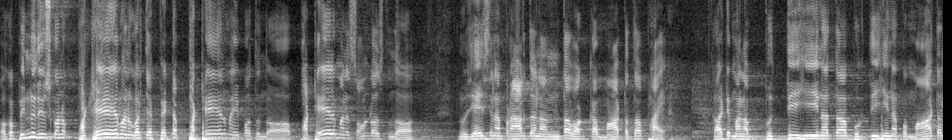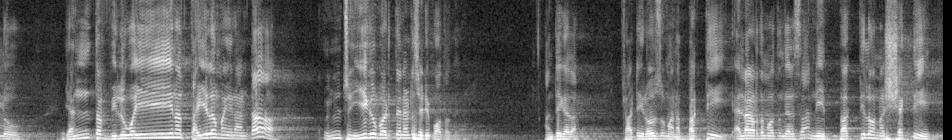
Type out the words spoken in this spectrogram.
ఒక పిన్ను తీసుకొని పటేమని కొడితే పెట్ట పటేలం అయిపోతుందో పటేలమని సౌండ్ వస్తుందో నువ్వు చేసిన ప్రార్థన అంతా ఒక్క మాటతో పాయ. కాబట్టి మన బుద్ధిహీనత బుద్ధిహీనపు మాటలు ఎంత విలువైన తైలమైనంట కొంచెం ఈగబడితేనంటే చెడిపోతుంది. అంతే కదా? కాబట్టి ఈరోజు మన భక్తి ఎలా అర్థమవుతుంది తెలుసా? నీ భక్తిలో ఉన్న శక్తి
